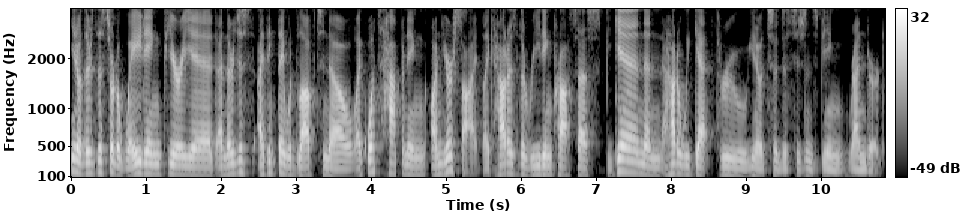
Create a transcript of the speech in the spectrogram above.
you know, there's this sort of waiting period, and they're just, I think they would love to know, like, what's happening on your side? Like, how does the reading process begin, and how do we get through, you know, to decisions being rendered?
